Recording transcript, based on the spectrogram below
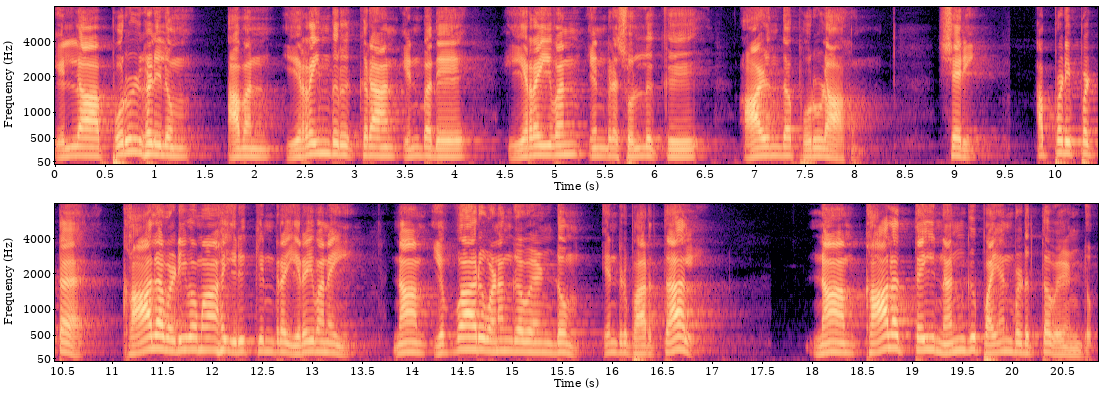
எல்லா பொருள்களிலும் அவன் இறைந்திருக்கிறான் என்பதே இறைவன் என்ற சொல்லுக்கு ஆழ்ந்த பொருளாகும். சரி அப்படிப்பட்ட கால வடிவமாக இருக்கின்ற இறைவனை நாம் எவ்வாறு வணங்க வேண்டும் என்று பார்த்தால் நாம் காலத்தை நன்கு பயன்படுத்த வேண்டும்.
